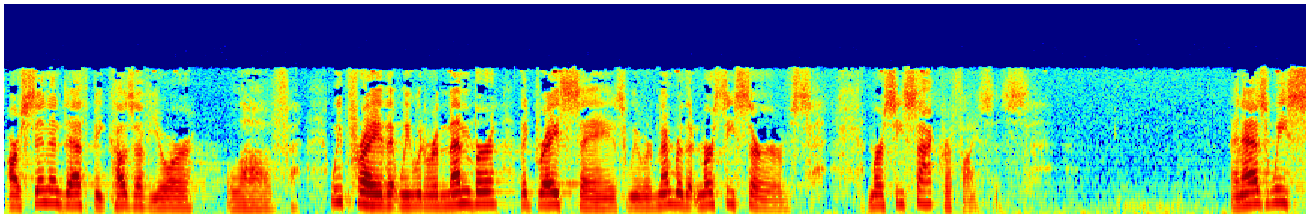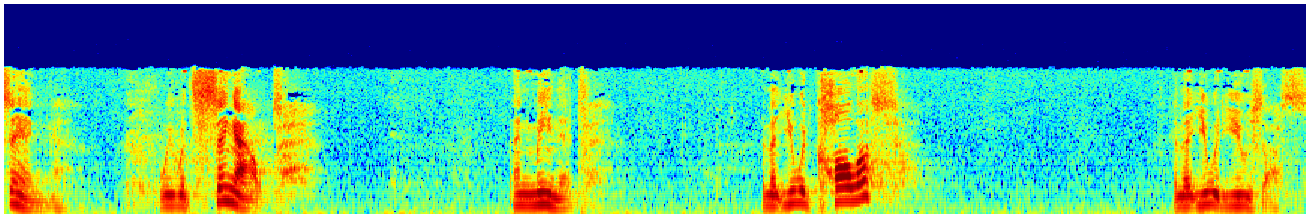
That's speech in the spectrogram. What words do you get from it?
our sin and death because of your love. We pray that we would remember that grace saves. We remember that mercy serves. Mercy sacrifices. And as we sing, we would sing out and mean it. And that you would call us and that you would use us.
